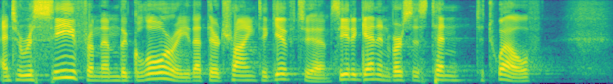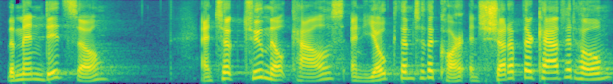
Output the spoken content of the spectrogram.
and to receive from them the glory that they're trying to give to him. See it again in verses 10 to 12. The men did so and took two milk cows and yoked them to the cart and shut up their calves at home.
